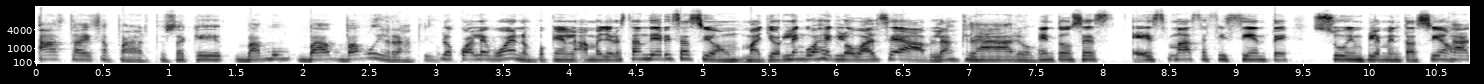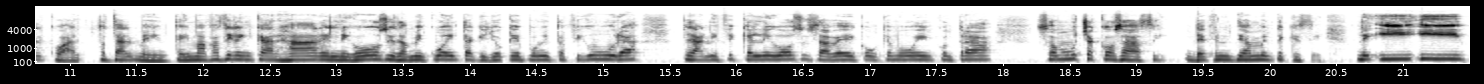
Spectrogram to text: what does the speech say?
hasta esa parte. O sea que vamos, va, va muy rápido. Lo cual es bueno, porque en la mayor estandarización, mayor lenguaje global se habla. Claro. Entonces es más eficiente su implementación. Tal cual, totalmente. Y más fácil encargar el negocio y darme cuenta que yo que pongo esta figura, planificar el negocio y saber con qué me voy a encontrar. Son muchas cosas así, definitivamente que sí. Y,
